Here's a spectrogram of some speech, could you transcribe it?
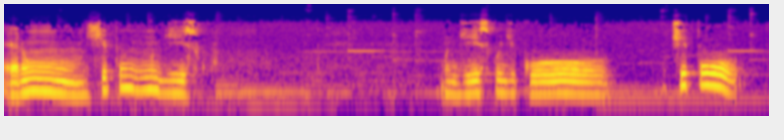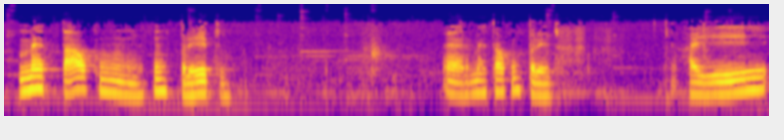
Era um tipo um, um disco. Um disco de cor tipo metal com, com preto. Era metal com preto. Aí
